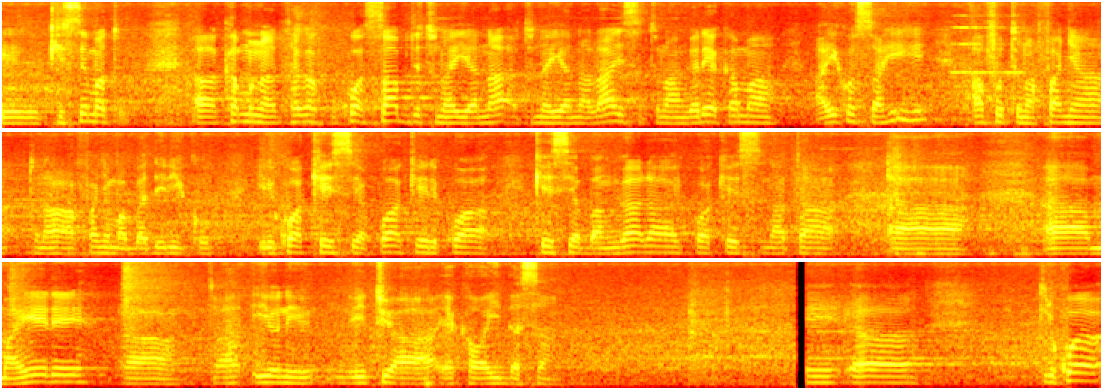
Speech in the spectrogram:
Eh, Ukisema tu, uh, kama unataka kukuwa subbed, tunaiana- tunaianalyze tunaangalia kama haiko sahihi, afu tunafanya tunafanya mabadiliko. Ilikuwa kesi ya kwake, ilikuwa kesi ya Bangala, ilikuwa kesi na hata uh, uh, Mayele. uh, Hiyo ni vitu ya, ya kawaida sana. Uh, tulikuwa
